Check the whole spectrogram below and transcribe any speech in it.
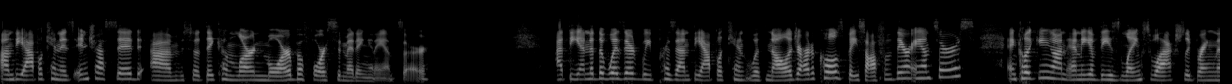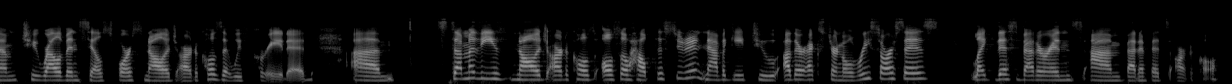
um, the applicant is interested um, so they can learn more before submitting an answer. At the end of the wizard, we present the applicant with knowledge articles based off of their answers. And clicking on any of these links will actually bring them to relevant Salesforce knowledge articles that we've created. Um, some of these knowledge articles also help the student navigate to other external resources like this veterans um, benefits article.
